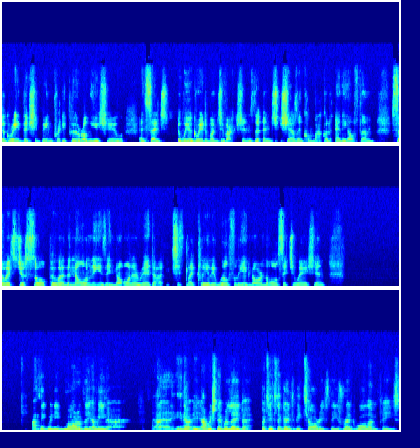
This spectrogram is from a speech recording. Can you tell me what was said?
agreed that she'd been pretty poor on the issue and said we agreed a bunch of actions that and she hasn't come back on any of them so it's just so poor that not only is it not on her radar she's like clearly willfully ignoring the whole situation I think we need more of the. I mean, I, you know, I wish they were Labour, but if they're going to be Tories, these red wall MPs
